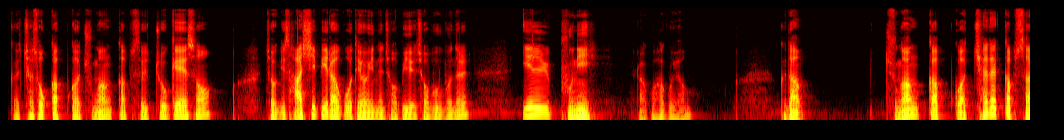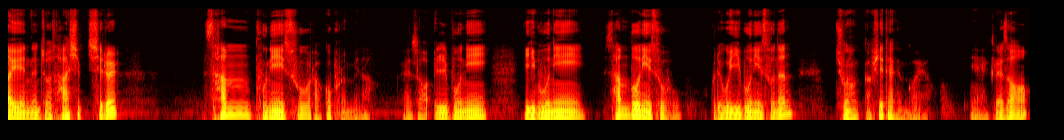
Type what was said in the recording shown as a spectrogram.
그 최소값과 중앙값을 쪼개서 저기 40이라고 되어 있는 저, 비, 저 부분을 1분위 라고 하고요. 그 다음 중앙값과 최대값 사이에 있는 저 47을 3분위수라고 부릅니다. 그래서 1분위, 2분위, 3분위수 그리고 2분위수는 중앙값이 되는 거예요. 예, 그래서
